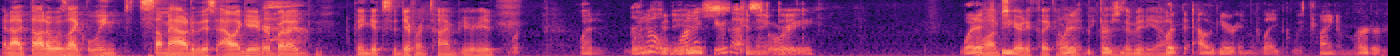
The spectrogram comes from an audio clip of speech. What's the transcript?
and I thought it was like linked somehow to this alligator, but I think it's a different time period. What? I What don't if it want to hear that connected? story. What if Well, I'm he- scared to click What on if it the because person of the who video. put the alligator in the lake was trying to murder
